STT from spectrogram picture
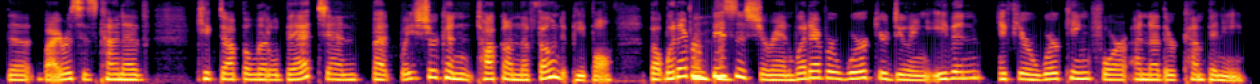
the virus is kind of kicked up a little bit and but we sure can talk on the phone to people but whatever mm-hmm. business you're in whatever work you're doing even if you're working for another company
